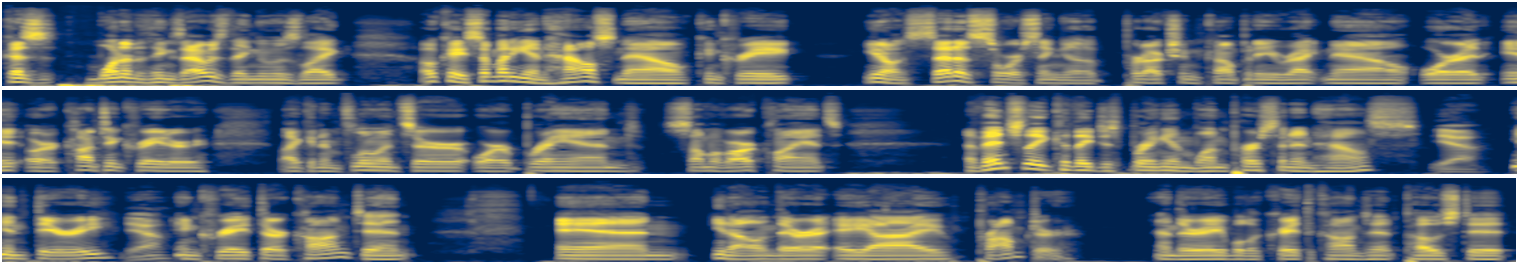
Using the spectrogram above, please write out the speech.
Because one of the things I was thinking was like, okay, somebody in house now can create you know, instead of sourcing a production company right now or an or a content creator like an influencer or a brand, some of our clients, eventually could they just bring in one person in house Yeah. in theory Yeah. and create their content and you know and they're an ai prompter and they're able to create the content post it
